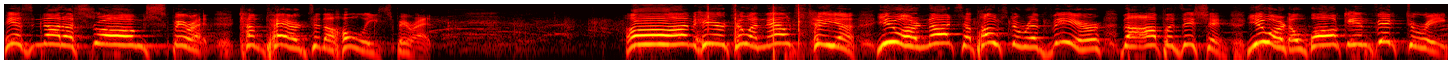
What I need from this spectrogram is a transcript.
is not a strong spirit compared to the Holy Spirit. Oh, I'm here to announce to you you are not supposed to revere the opposition. You are to walk in victory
